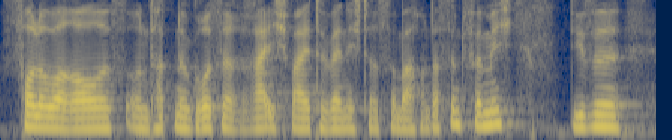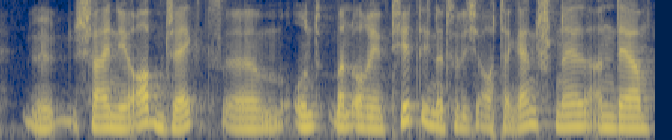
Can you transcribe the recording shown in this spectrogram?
Follower raus und hat eine größere Reichweite, wenn ich das so mache. Und das sind für mich diese äh, shiny Objects ähm, und man orientiert sich natürlich auch da ganz schnell an der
